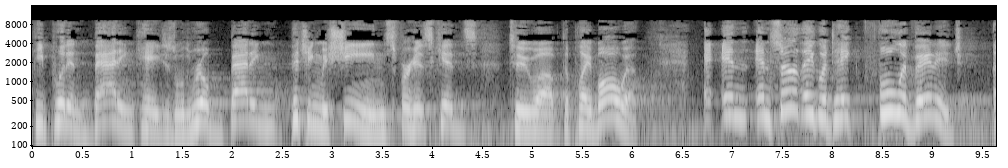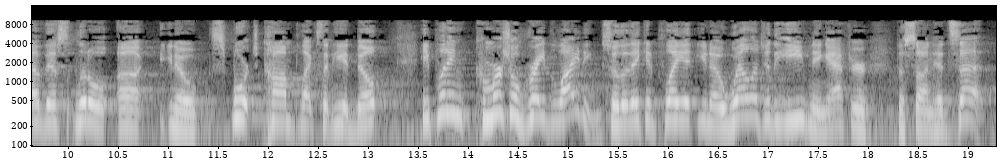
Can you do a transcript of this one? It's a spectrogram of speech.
he put in batting cages with real batting pitching machines for his kids to uh, to play ball with, and and so that they could take full advantage of this little uh, you know sports complex that he had built. He put in commercial grade lighting so that they could play it you know well into the evening after the sun had set.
